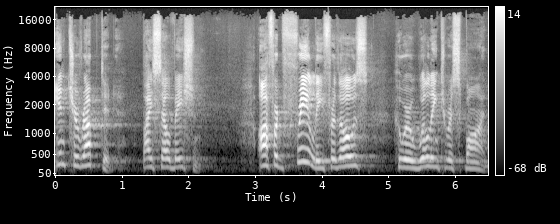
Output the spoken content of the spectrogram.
interrupted by salvation, offered freely for those who are willing to respond.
